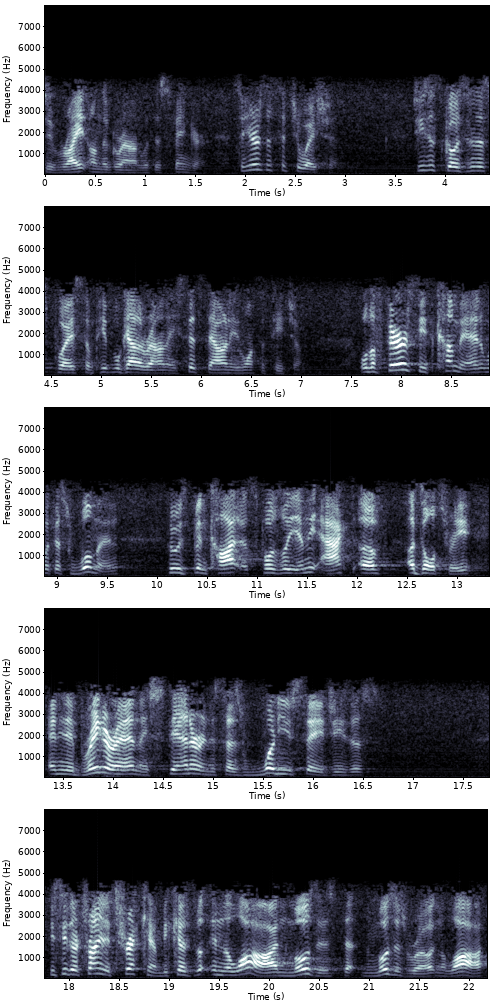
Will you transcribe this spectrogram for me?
to write on the ground with his finger. So here's the situation Jesus goes into this place, some people gather around, and he sits down and he wants to teach them. Well, the Pharisees come in with this woman who's been caught supposedly in the act of adultery, and they bring her in, they stand her, and it says, What do you say, Jesus? You see, they're trying to trick him because in the law, in Moses, that Moses wrote in the law,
